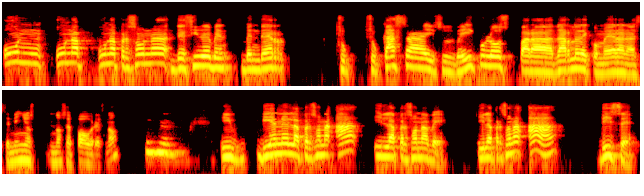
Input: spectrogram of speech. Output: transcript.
una, persona decide vender su, casa y sus vehículos para darle de comer a este niños, no sé, pobres, ¿no? Y viene la persona A y la persona B. Y la persona A dice,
